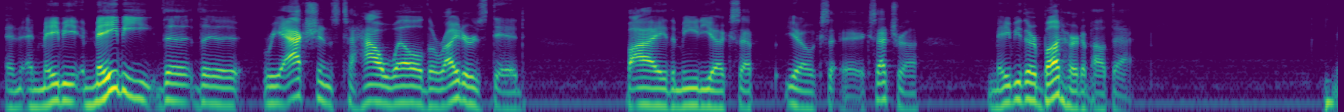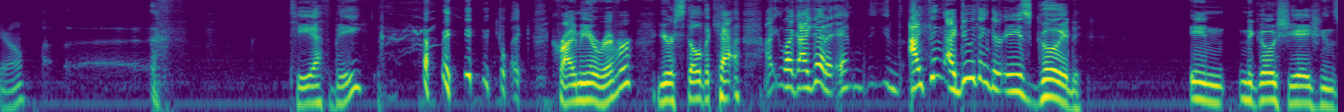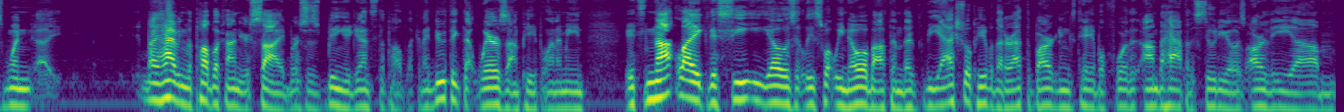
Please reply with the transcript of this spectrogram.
And and maybe maybe the the reactions to how well the writers did by the media except you know etc maybe they're butthurt about that you know TFB? like Crimea River? You're still the cat. I, like I get it. And I think I do think there is good in negotiations when uh, by having the public on your side versus being against the public. And I do think that wears on people. And I mean, it's not like the CEOs, at least what we know about them, the, the actual people that are at the bargaining table for the on behalf of the studios are the um,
